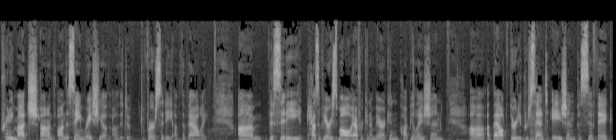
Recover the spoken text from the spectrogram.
pretty much on, on the same ratio of the diversity of the valley. Um, the city has a very small African American population, uh, about 30% Asian Pacific,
